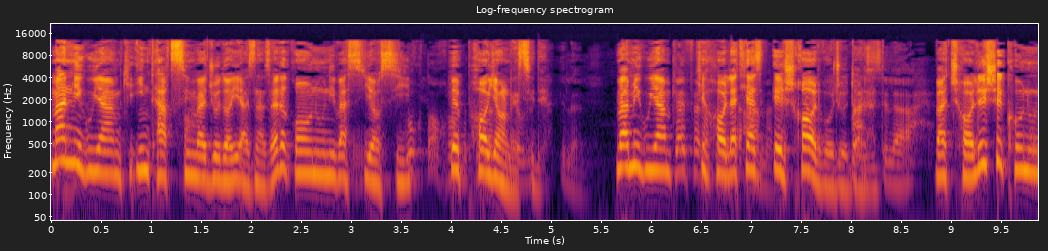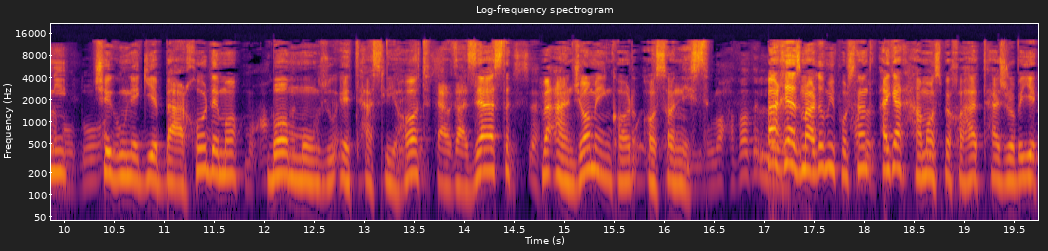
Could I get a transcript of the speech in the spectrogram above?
من می‌گویم که این تقسیم و جدایی از نظر قانونی و سیاسی به پایان رسیده. و می‌گویم که حالتی از اشغال وجود دارد. و چالش کنونی چگونگی برخورد ما با موضوع تسلیحات در غزه است و انجام این کار آسان نیست. برخی از مردم می‌پرسند اگر حماس بخواهد تجربه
